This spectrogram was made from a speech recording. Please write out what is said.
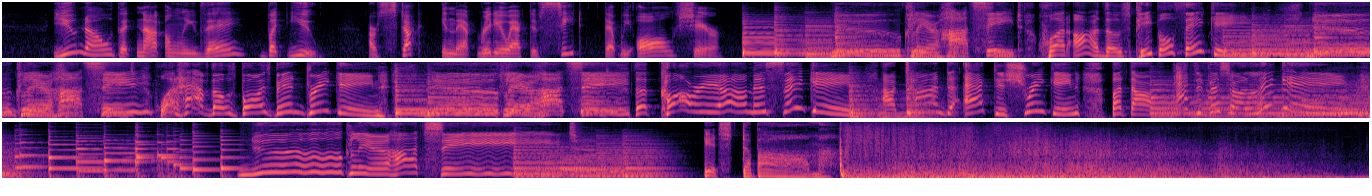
you know that not only they, but you are stuck in that radioactive seat that we all share. Nuclear hot seat. What are those people thinking? Nuclear hot seat. What have those boys been drinking? Nuclear hot seat. Sinking. Our time to act is shrinking, but our activists are linking. Nuclear hot seat. It's the bomb.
